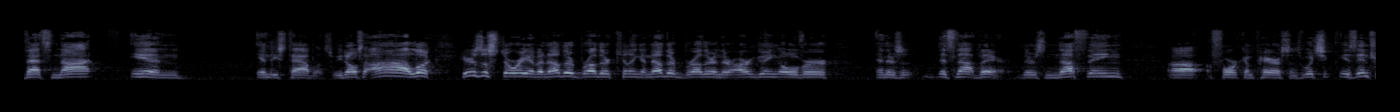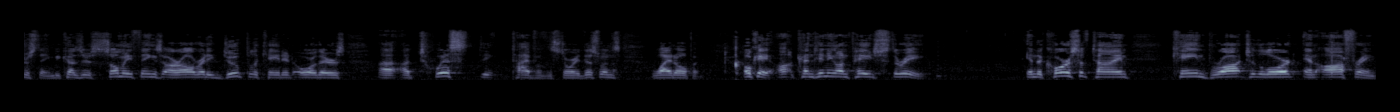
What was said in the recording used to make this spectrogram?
that's not in in these tablets. We don't say, ah, look, here's a story of another brother killing another brother, and they're arguing over, and there's a, it's not there. There's nothing uh, for comparisons, which is interesting because there's so many things are already duplicated, or there's a, a twist type of the story. This one's wide open. Okay, uh, continuing on page three. In the course of time, Cain brought to the Lord an offering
